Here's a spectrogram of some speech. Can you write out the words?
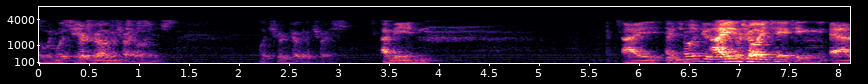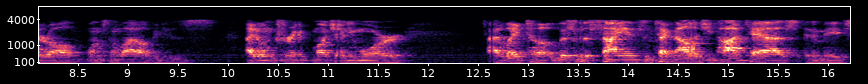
so it's your drug drug of choice? choice. What's your drug of choice? I mean, I, I I enjoy taking Adderall once in a while because I don't drink much anymore. I like to listen to science and technology podcasts, and it makes,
